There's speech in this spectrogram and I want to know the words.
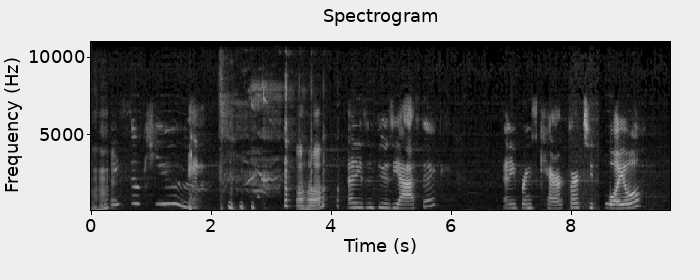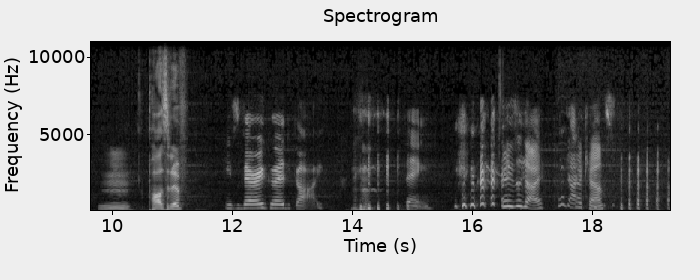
hmm He's so cute. Uh huh. and he's enthusiastic. And he brings character to loyal. Mm. positive. He's a very good guy. hmm Thing. He's a guy. Okay. That counts.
